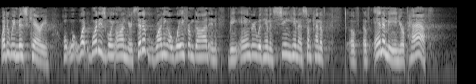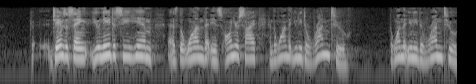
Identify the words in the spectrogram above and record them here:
why did we miscarry? What, what, what is going on here? Instead of running away from God and being angry with Him and seeing Him as some kind of, of, of enemy in your path, James is saying you need to see Him as the one that is on your side and the one that you need to run to. The one that you need to run to,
